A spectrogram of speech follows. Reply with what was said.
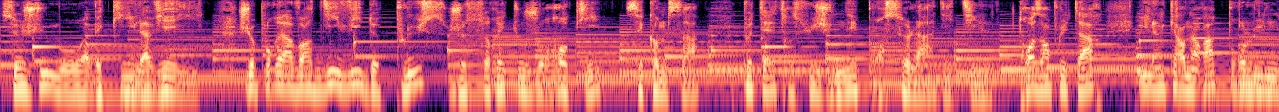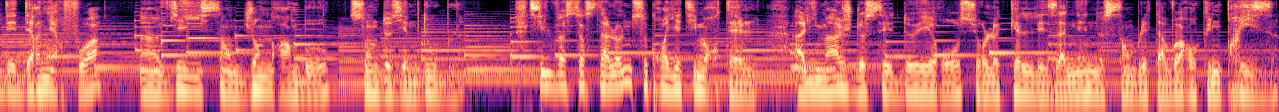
ce jumeau avec qui il a vieilli. Je pourrais avoir dix vies de plus, je serai toujours Rocky, c'est comme ça. Peut-être suis-je né pour cela, dit-il. Trois ans plus tard, il incarnera pour l'une des dernières fois un vieillissant John Rambo, son deuxième double. Sylvester Stallone se croyait immortel, à l'image de ces deux héros sur lesquels les années ne semblaient avoir aucune prise.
